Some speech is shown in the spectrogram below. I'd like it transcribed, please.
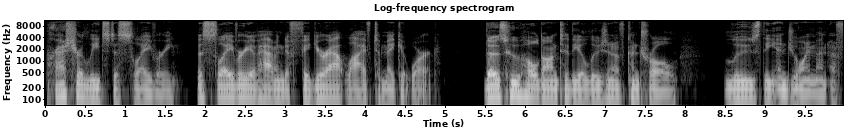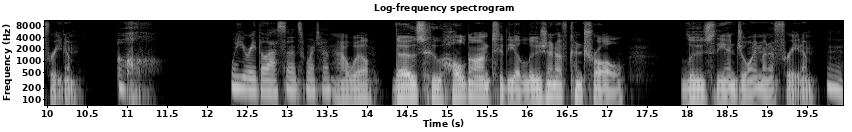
Pressure leads to slavery, the slavery of having to figure out life to make it work. Those who hold on to the illusion of control lose the enjoyment of freedom. Oh, will you read the last sentence one more time? I will. Those who hold on to the illusion of control lose the enjoyment of freedom. Mm.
